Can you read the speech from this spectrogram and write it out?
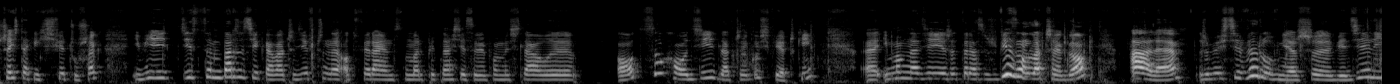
sześć takich świeczuszek i jestem bardzo ciekawa, czy dziewczyny otwierając numer 15 sobie pomyślały o co chodzi, dlaczego świeczki. E, i mam nadzieję, że teraz już wiedzą dlaczego, ale żebyście Wy również y, wiedzieli,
